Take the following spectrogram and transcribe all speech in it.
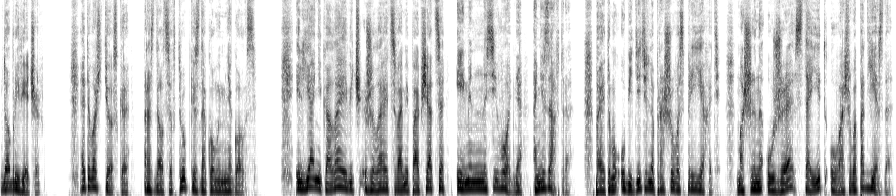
добрый вечер. Это ваш тезка, раздался в трубке знакомый мне голос. Илья Николаевич желает с вами пообщаться именно сегодня, а не завтра. Поэтому убедительно прошу вас приехать. Машина уже стоит у вашего подъезда.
